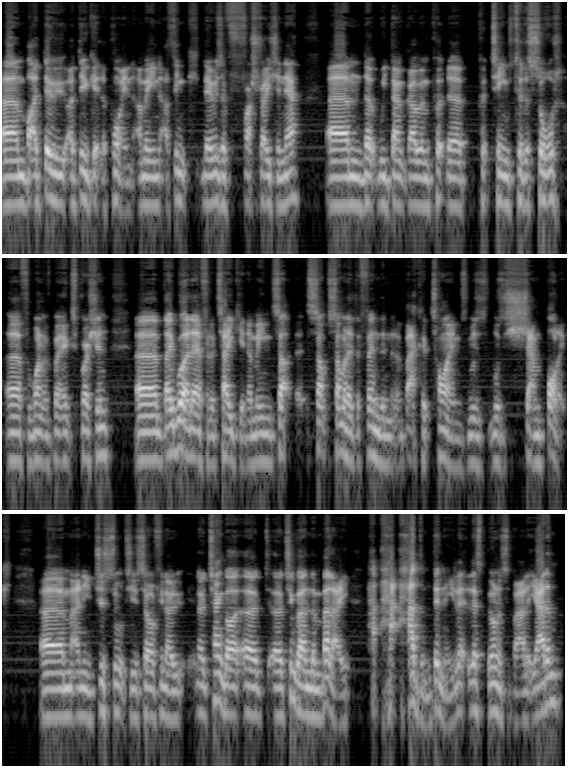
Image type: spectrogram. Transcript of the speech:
Um, but I do, I do get the point. I mean, I think there is a frustration there um, that we don't go and put the put teams to the sword, uh, for want of a better expression. Uh, they were there for the taking. I mean, so, some some of the defending at the back at times was was shambolic. Um, and you just thought to yourself, you know, you know, Tango, uh, uh, and Dembele ha- had them, didn't he? Let, us be honest about it. He had them,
